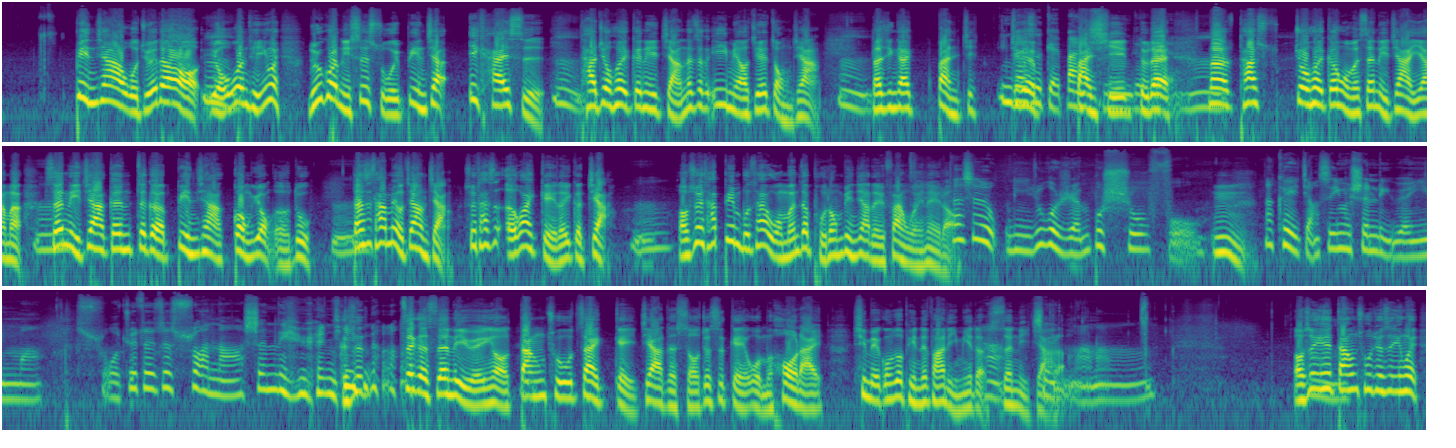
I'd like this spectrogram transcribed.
病假，我觉得哦有问题，嗯、因为如果你是属于病假，一开始，嗯，他就会跟你讲，那这个疫苗接种假，嗯，那应该半薪，应该是给半薪，对不对？嗯、那他就会跟我们生理假一样嘛，嗯、生理假跟这个病假共用额度，嗯、但是他没有这样讲，所以他是额外给了一个假。嗯，哦，所以它并不在我们的普通病假的范围内了。但是你如果人不舒服，嗯，那可以讲是因为生理原因吗？我觉得这算啊，生理原因啊。可是这个生理原因哦，当初在给假的时候，就是给我们后来性别工作平等法里面的生理假了。哦，所以因为当初就是因为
